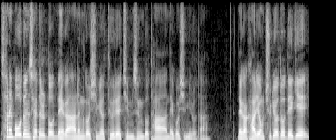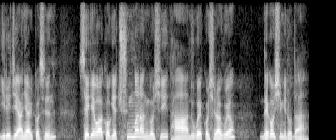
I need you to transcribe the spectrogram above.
산의 모든 새들도 내가 아는 것이며 들의 짐승도 다 내 것이미로다. 내가 가령 줄여도 내게 이르지 아니할 것은 세계와 거기에 충만한 것이 다 누구의 것이라고요? 내 것이미로다.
